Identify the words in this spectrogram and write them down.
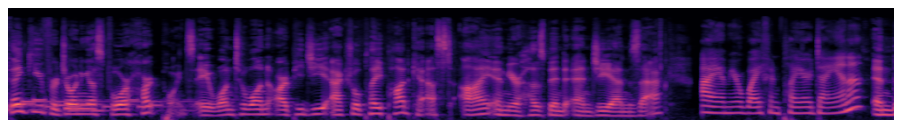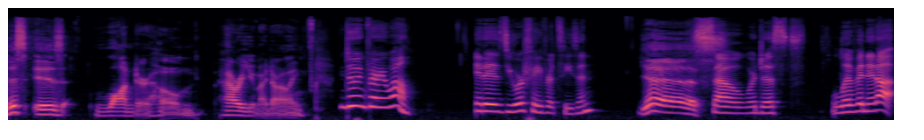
Thank you for joining us for Heart Points, a one to one RPG actual play podcast. I am your husband and GM, Zach, I am your wife and player Diana. and this is Wanderhome. How are you, my darling? I'm doing very well. It is your favorite season, Yes! so we're just living it up.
